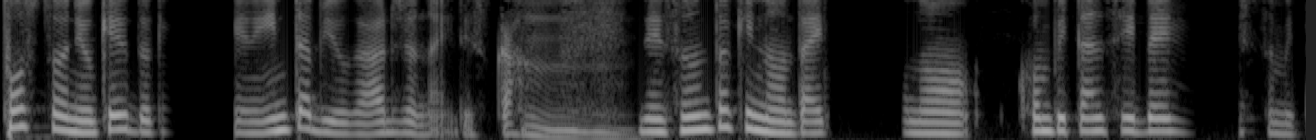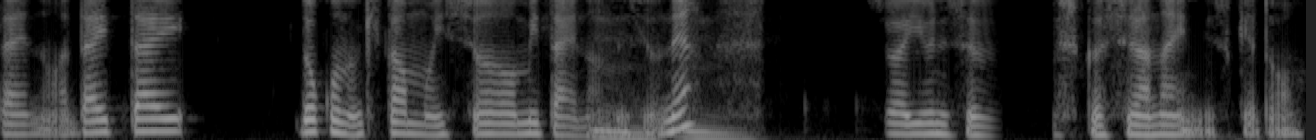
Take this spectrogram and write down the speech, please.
ポストに受けるときにインタビューがあるじゃないですか。うんうんうんで、その時の大、このコンピタンシーベースみたいのは大体どこの機関も一緒みたいなんですよね。うん私はユニセフしか知らないんですけど、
